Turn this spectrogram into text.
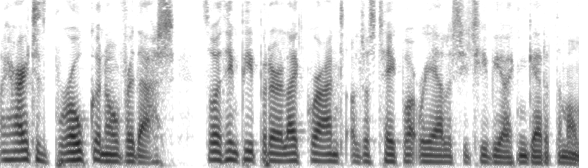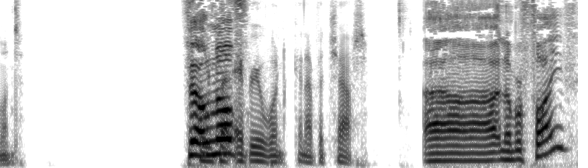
My heart is broken over that. So I think people are like, Grant, I'll just take what reality TV I can get at the moment. Fair so enough. everyone can have a chat. Uh, number five.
